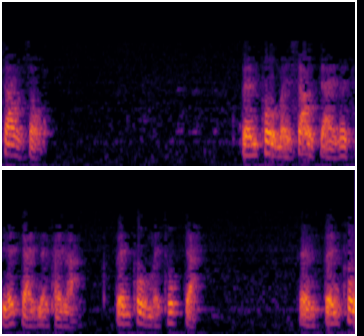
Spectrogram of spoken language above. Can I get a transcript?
เศร้าโศก เป็นผู้ไม่เศร้าใจและเสียใจในภายหลัง เป็นผู้ไม่ทุกข์ใจ เป็นผู้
